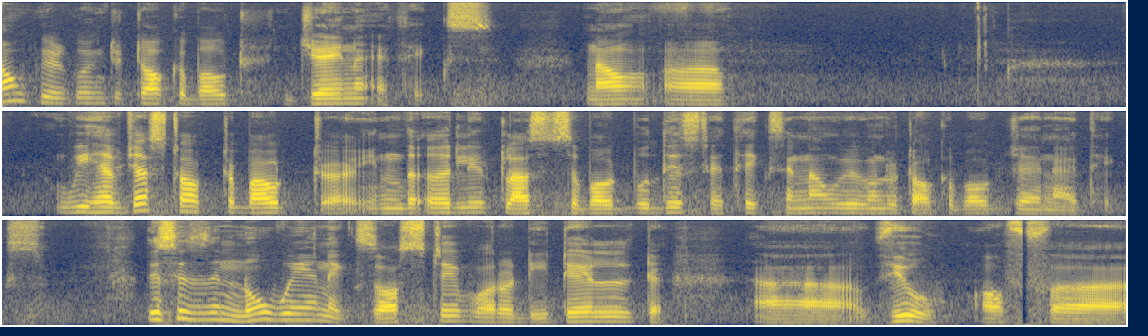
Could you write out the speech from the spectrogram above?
Now, we are going to talk about Jaina ethics. Now, uh, we have just talked about uh, in the earlier classes about Buddhist ethics and now we are going to talk about Jaina ethics. This is in no way an exhaustive or a detailed uh, view of uh,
